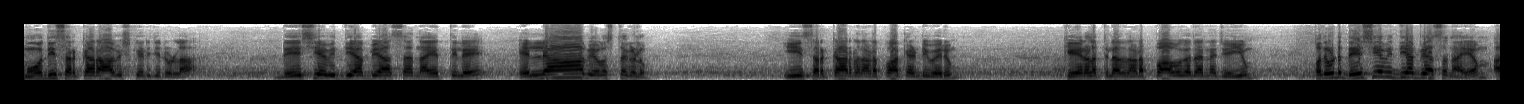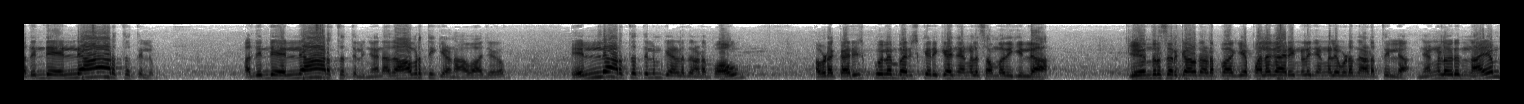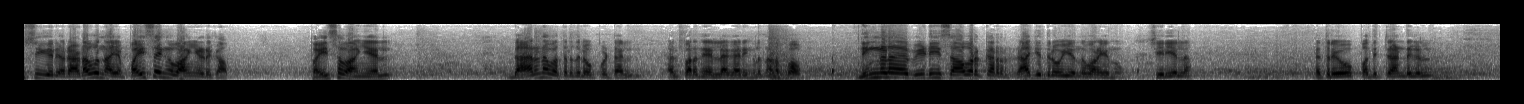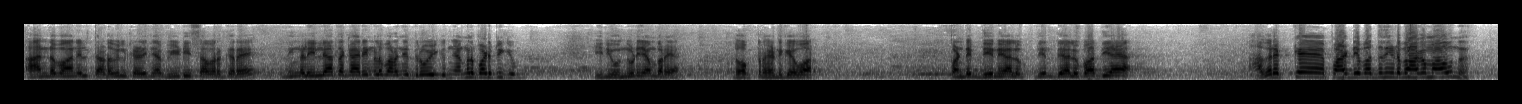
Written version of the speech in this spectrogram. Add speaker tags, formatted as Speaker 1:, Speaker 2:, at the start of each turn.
Speaker 1: മോദി സർക്കാർ ആവിഷ്കരിച്ചിട്ടുള്ള ദേശീയ വിദ്യാഭ്യാസ നയത്തിലെ എല്ലാ വ്യവസ്ഥകളും ഈ സർക്കാരിന് നടപ്പാക്കേണ്ടി വരും. കേരളത്തിൽ അത് നടപ്പാവുക തന്നെ ചെയ്യും. അപ്പം അതുകൊണ്ട് ദേശീയ വിദ്യാഭ്യാസ നയം അതിന്റെ എല്ലാ അർത്ഥത്തിലും അതിന്റെ എല്ലാ അർത്ഥത്തിലും ഞാൻ അത് ആവർത്തിക്കുകയാണ് ആ വാചകം എല്ലാ അർത്ഥത്തിലും കേരളത്തിൽ നടപ്പാവും. അവിടെ കരിക്കുലം പരിഷ്കരിക്കാൻ ഞങ്ങൾ സമ്മതിക്കില്ല. കേന്ദ്ര സർക്കാർ നടപ്പാക്കിയ പല കാര്യങ്ങളും ഞങ്ങൾ ഇവിടെ നടത്തില്ല. ഞങ്ങൾ ഒരു നയം സ്വീകരി ഒരു അടവ് നയം പൈസ ഇങ്ങ് വാങ്ങിയെടുക്കാം. പൈസ വാങ്ങിയാൽ ധാരണാപത്രത്തിൽ ഒപ്പിട്ടാൽ അതിൽ പറഞ്ഞ എല്ലാ കാര്യങ്ങളും നടപ്പാവും. നിങ്ങൾ വി. ഡി. സാവർക്കർ രാജ്യദ്രോഹി എന്ന് പറയുന്നു. ശരിയല്ല. എത്രയോ പതിറ്റാണ്ടുകൾ ആൻഡമാനിൽ തടവിൽ കഴിഞ്ഞ വി. ഡി. സാവർക്കറെ നിങ്ങൾ ഇല്ലാത്ത കാര്യങ്ങൾ പറഞ്ഞ് ദ്രോഹിക്കുന്നു. ഞങ്ങൾ പഠിപ്പിക്കും. ഇനി ഒന്നുകൂടി ഞാൻ പറയാം. ഡോക്ടർ ഹെഡ്ഗേവാർ പണ്ഡിറ്റ് ദീനദയാൽ ദീൻദയാൽ ഉപാധ്യായ അവരൊക്കെ പാഠ്യപദ്ധതിയുടെ ഭാഗമാവുന്നു.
